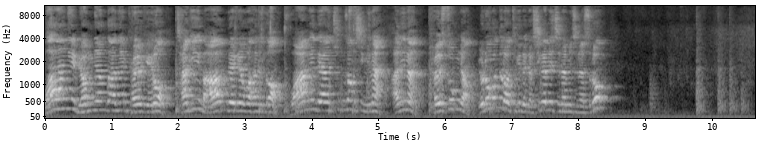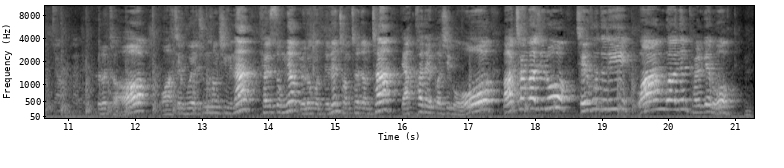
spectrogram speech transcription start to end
왕의 명령과는 별개로 자기 마음 되려고 하는 거 왕에 대한 충성심이나 아니면 결속력 이런 것들은 어떻게 될까? 시간이 지나면 지날수록. 그렇죠. 와, 제후의 충성심이나 결속력 이런 것들은 점차 점차 약화될 것이고 마찬가지로 제후들이 왕과는 별개로 음,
